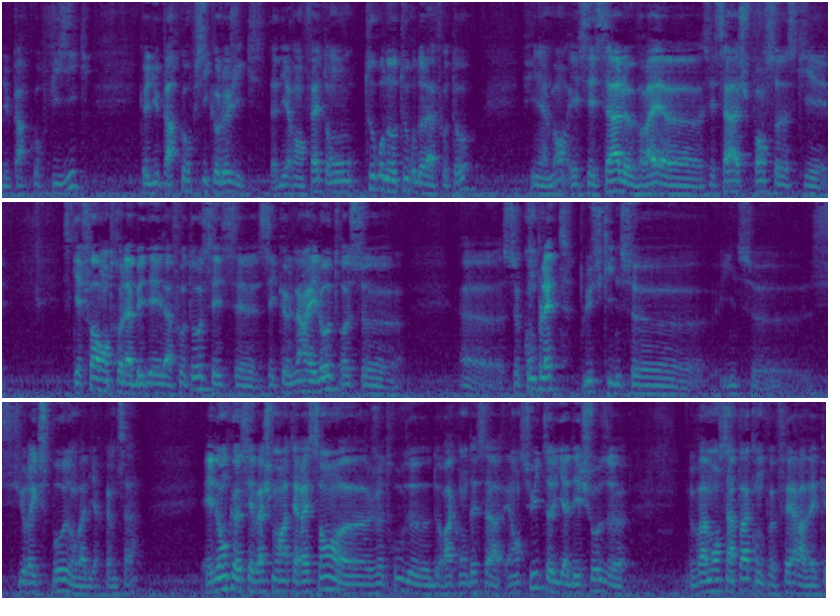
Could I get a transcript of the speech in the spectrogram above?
du parcours physique, que du parcours psychologique. C'est-à-dire en fait on tourne autour de la photo finalement, et c'est ça le vrai, euh, c'est ça je pense ce qui est, ce qui est fort entre la BD et la photo, c'est que l'un et l'autre se, euh, se complètent plus qu'ils ne se, surexposent, on va dire comme ça. Et donc c'est vachement intéressant, je trouve, de, de, raconter ça. Et ensuite il y a des choses vraiment sympas qu'on peut faire avec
